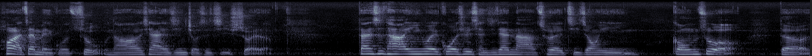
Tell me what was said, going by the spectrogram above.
后来在美国住，然后现在已经九十几岁了。但是他因为过去曾经在纳粹集中营工作的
